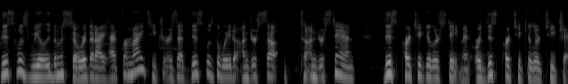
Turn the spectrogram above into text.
"This was really the Masorah that I had for my teacher. Is that this was the way to under to understand." this particular statement or this particular teaching.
